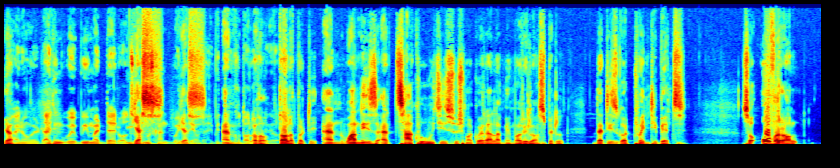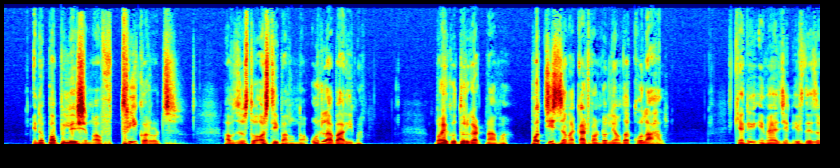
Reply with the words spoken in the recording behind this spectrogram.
yeah. I know where. I think we, we met there also. Yes, yes. And Tolapati. Oh, and one is at Sakhu, which is Sushma Koirala Memorial Hospital, that is got 20 beds. So overall, in a population of three crores, अब जस्तो अस्ति भनौँ न उर्लाबारीमा भएको दुर्घटनामा पच्चिसजना काठमाडौँ ल्याउँदा कोलाहाल। Can you imagine if there is a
